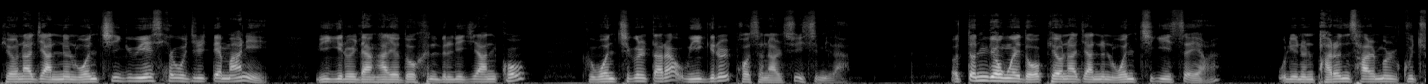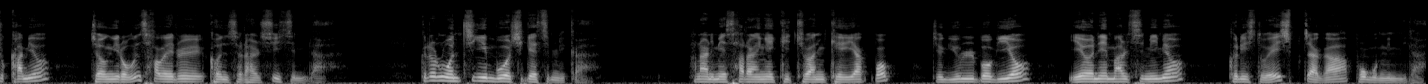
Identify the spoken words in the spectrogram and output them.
변하지 않는 원칙 위에 세워질 때만이 위기를 당하여도 흔들리지 않고 그 원칙을 따라 위기를 벗어날 수 있습니다. 어떤 경우에도 변하지 않는 원칙이 있어야 우리는 바른 삶을 구축하며 정의로운 사회를 건설할 수 있습니다. 그런 원칙이 무엇이겠습니까? 하나님의 사랑에 기초한 계약법, 즉 율법이요 예언의 말씀이며 그리스도의 십자가 복음입니다.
